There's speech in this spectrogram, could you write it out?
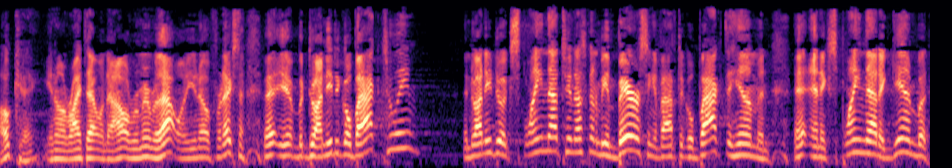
okay. You know, I'll write that one down. I'll remember that one, you know, for next time. Uh, but do I need to go back to him? And do I need to explain that to him? That's going to be embarrassing if I have to go back to him and, and, and, explain that again. But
